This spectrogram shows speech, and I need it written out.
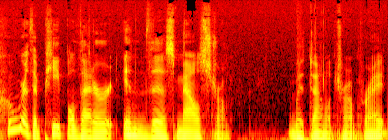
who are the people that are in this maelstrom with Donald Trump, right?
